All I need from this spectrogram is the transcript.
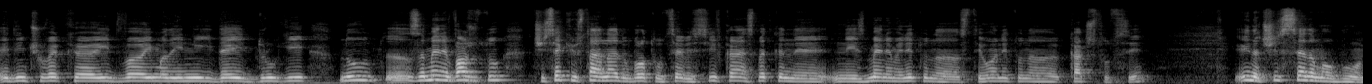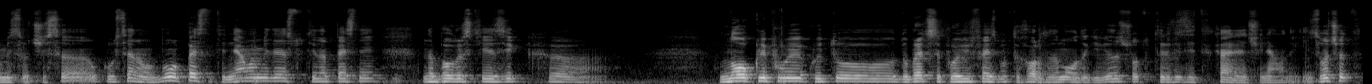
един човек идва, има едни идеи, други, но за мен е важното, че всеки оставя най-доброто от себе си. И в крайна сметка не, не изменяме нито на стила, нито на качеството си. Иначе 7 албума мисля, че са, около 7 албума, песните нямам идея, стотина песни на български язик много клипове, които добре, че се появи в Фейсбук, хората да могат да ги видят, защото телевизиите така или иначе няма да ги излъчат.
